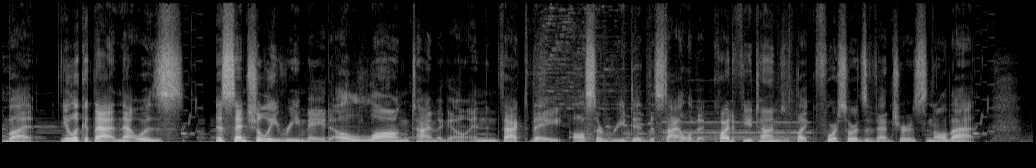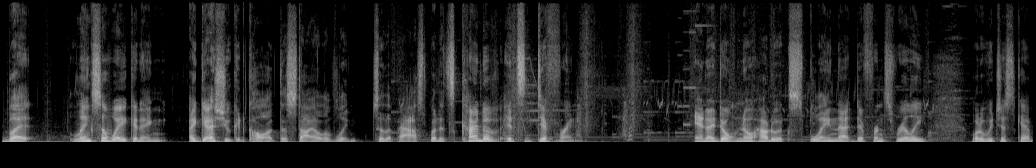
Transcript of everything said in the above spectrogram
But you look at that, and that was essentially remade a long time ago. And in fact, they also redid the style of it quite a few times with like Four Swords Adventures and all that. But Link's Awakening, I guess you could call it the style of Link to the Past, but it's kind of, it's different. And I don't know how to explain that difference really. What do we just get?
